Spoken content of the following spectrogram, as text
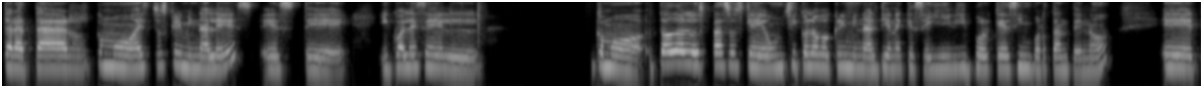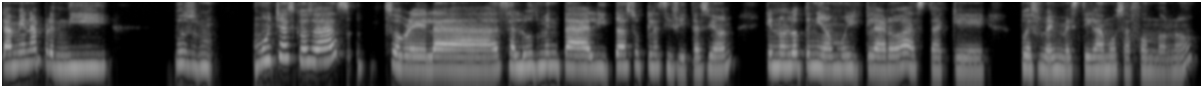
tratar como a estos criminales, este, y cuál es el, como todos los pasos que un psicólogo criminal tiene que seguir y por qué es importante, ¿no? Eh, también aprendí, pues, muchas cosas sobre la salud mental y toda su clasificación que no lo tenía muy claro hasta que, pues, lo investigamos a fondo, ¿no?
